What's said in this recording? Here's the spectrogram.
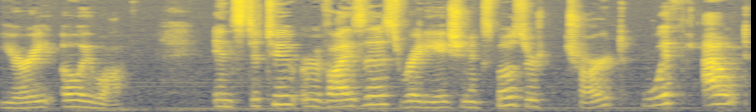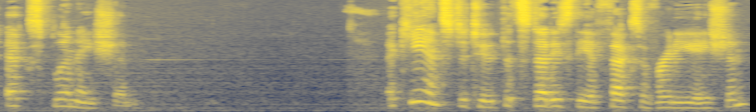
Yuri Oiwa. Institute revises radiation exposure chart without explanation. A key institute that studies the effects of radiation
